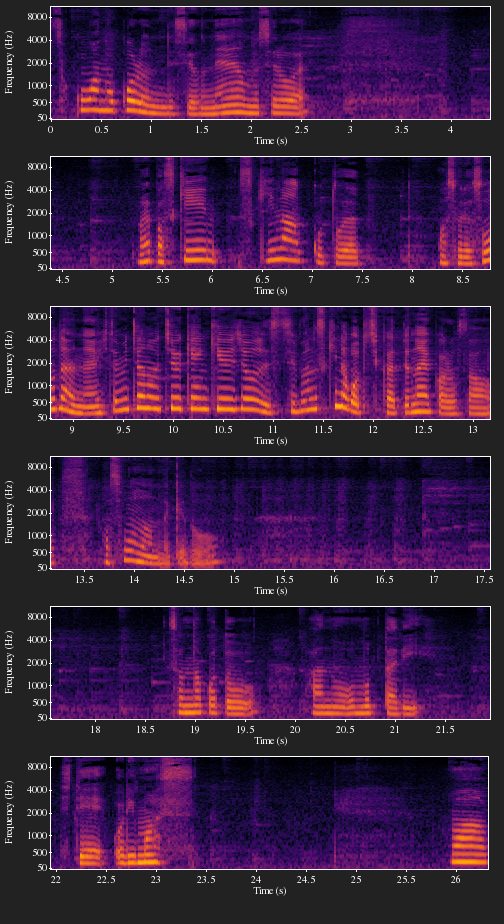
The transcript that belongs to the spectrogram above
そこは残るんですよね。面白い、まあ、やっぱ好き好きなことやまあそりゃそうだよね。ひとみちゃんの宇宙研究所で自分の好きなことしかやってないからさ、まあ、そうなんだけど。そんなことをあの思ったりしております。まあ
